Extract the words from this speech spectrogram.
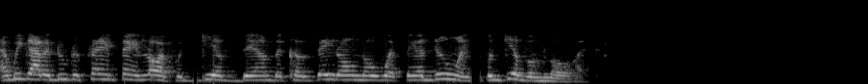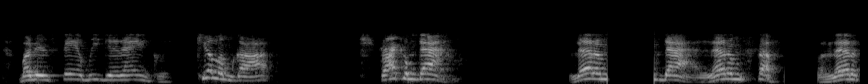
And we got to do the same thing. Lord, forgive them because they don't know what they're doing. Forgive them, Lord. But instead, we get angry. Kill them, God. Strike them down. Let them die. Let them suffer. Let them,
